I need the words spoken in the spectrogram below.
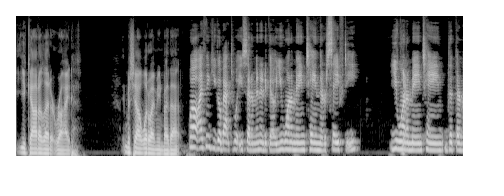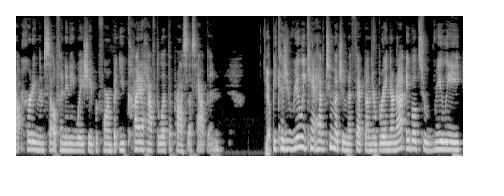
you got to let it ride. Michelle, what do I mean by that? Well, I think you go back to what you said a minute ago. You want to maintain their safety. You want Yeah. to maintain that they're not hurting themselves in any way, shape, or form, but you kind of have to let the process happen. Yep. Because you really can't have too much of an effect on their brain. They're not able to really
